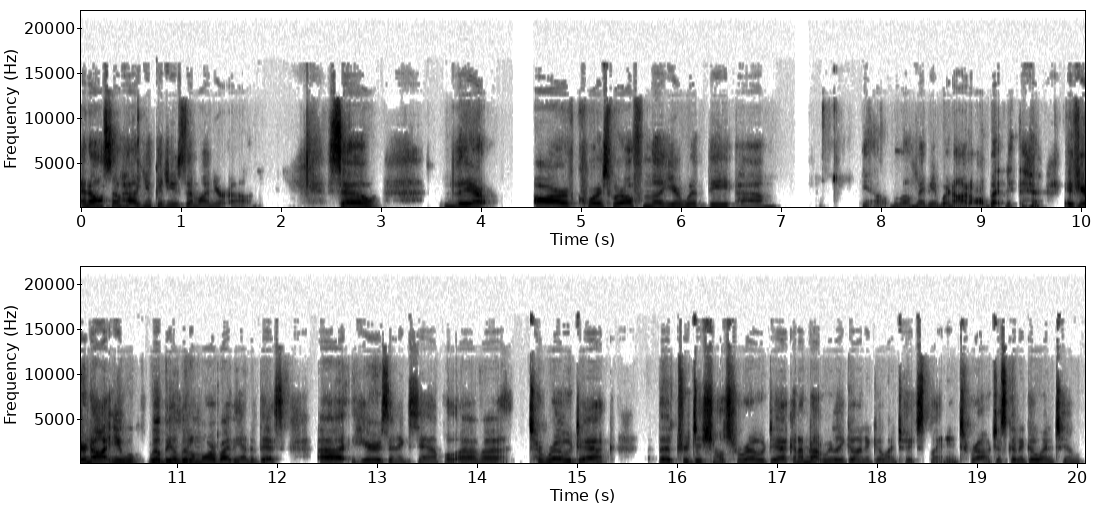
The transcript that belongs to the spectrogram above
and also how you could use them on your own. So, there are, of course, we're all familiar with the um, you know, well, maybe we're not all, but if you're not, you will be a little more by the end of this. Uh, here's an example of a tarot deck the traditional tarot deck, and I'm not really going to go into explaining tarot. I'm just going to go into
